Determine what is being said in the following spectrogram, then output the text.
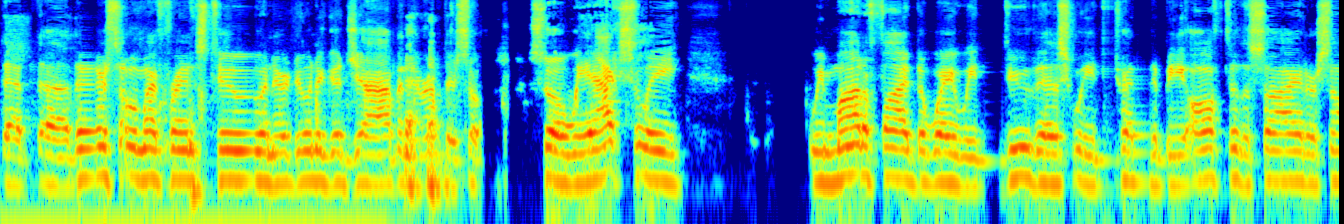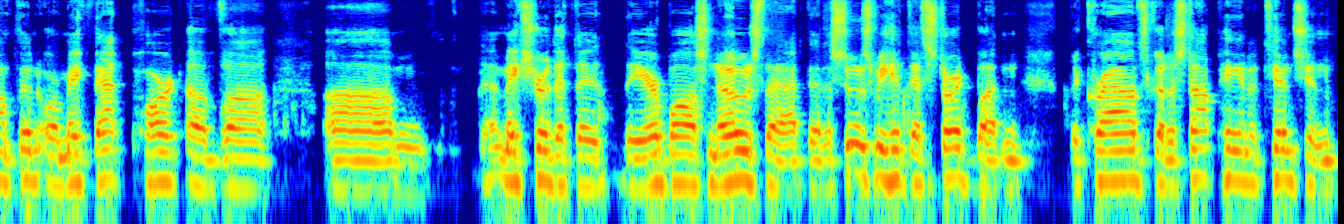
that uh, there's some of my friends too and they're doing a good job and they're up there. So so we actually we modified the way we do this. We tried to be off to the side or something or make that part of uh, um, Uh, make sure that the, the air boss knows that that as soon as we hit that start button the crowd's going to stop paying attention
